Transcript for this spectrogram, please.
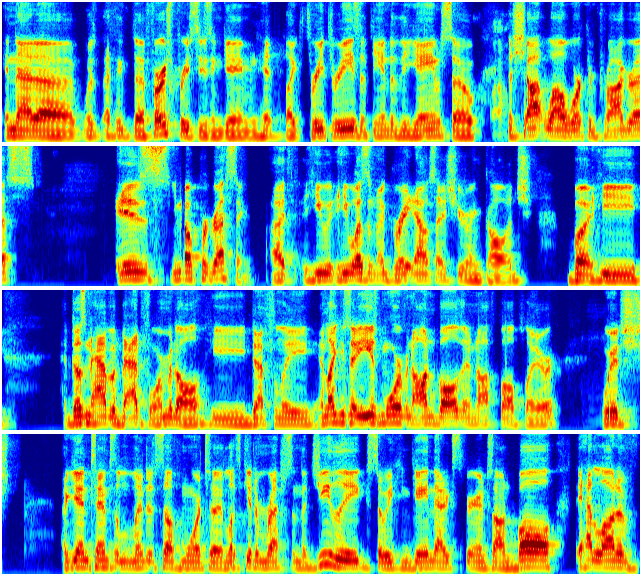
in that uh, was I think the first preseason game and hit like three threes at the end of the game. So wow. the shot while work in progress is you know progressing. I he he wasn't a great outside shooter in college, but he doesn't have a bad form at all. He definitely, and like you said, he is more of an on ball than an off ball player, which again tends to lend itself more to let's get him reps in the G League so he can gain that experience on ball. They had a lot of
